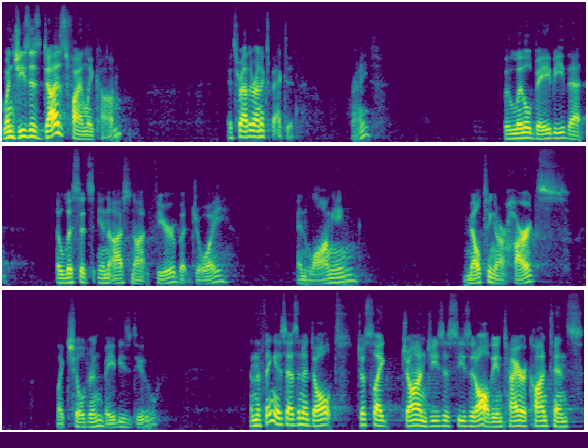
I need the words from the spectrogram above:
when Jesus does finally come, it's rather unexpected, right? The little baby that elicits in us not fear, but joy and longing, melting our hearts like children, babies do. And the thing is, as an adult, just like John, Jesus sees it all, the entire contents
